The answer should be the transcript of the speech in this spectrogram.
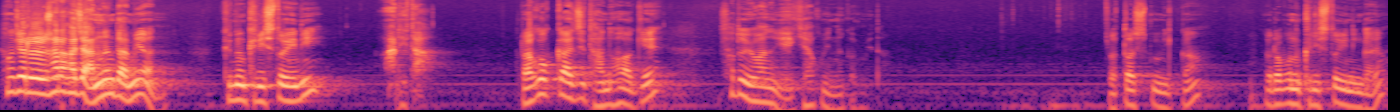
형제를 사랑하지 않는다면 그는 그리스도인이 아니다. 라고까지 단호하게 사도 요한은 얘기하고 있는 겁니다. 어떻습니까? 여러분은 그리스도인인가요?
